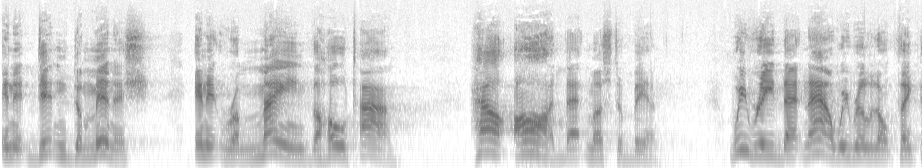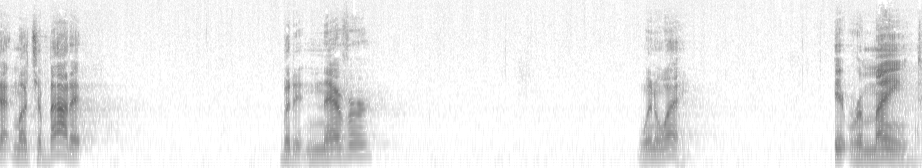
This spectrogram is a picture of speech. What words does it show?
and it didn't diminish and it remained the whole time. How odd that must have been. We read that now, we really don't think that much about it, but it never went away. It remained.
